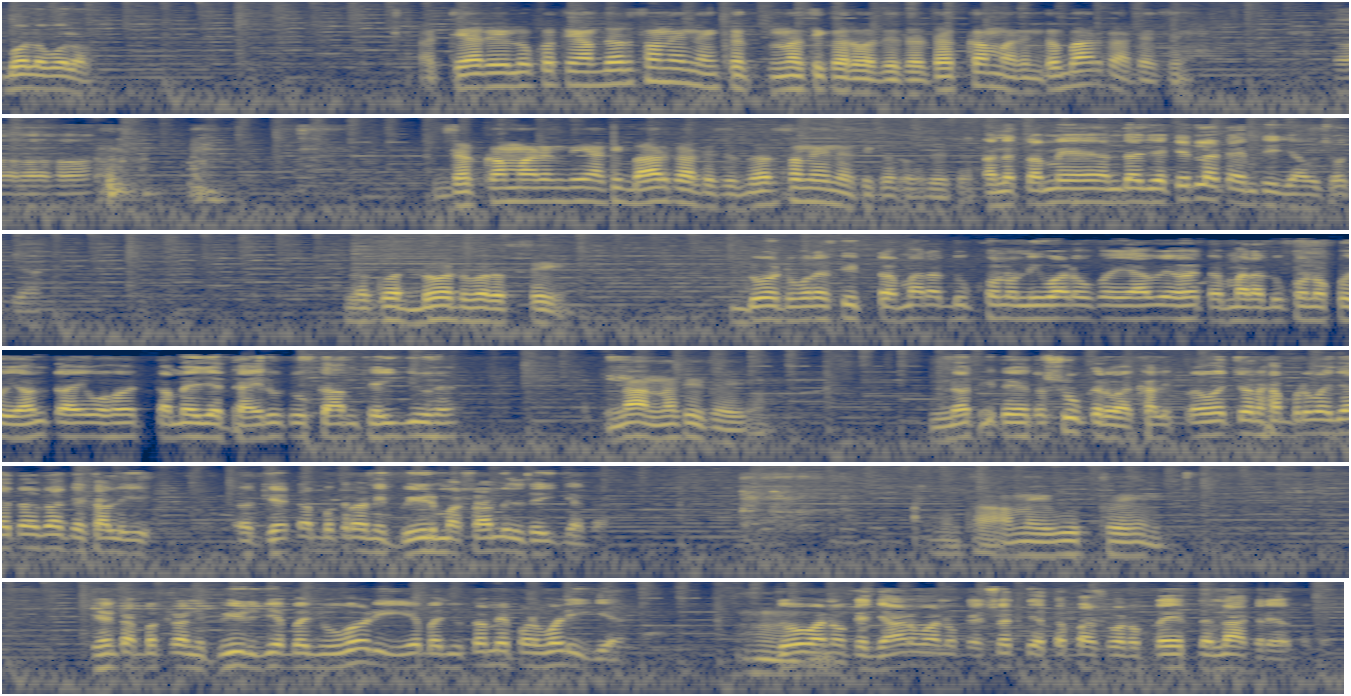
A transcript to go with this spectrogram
બોલો બોલો. અત્યારે એ લોકો ત્યાં દર્શન નથી કરવા દેતા. ધક્કા મારીને તો બહાર કાઢે છે. ધક્કા મારીને ત્યાંથી બહાર કાઢે છે. દર્શન નથી કરવા દેતા. અને તમે અંદાજે કેટલા ટાઈમથી જાઓ છો ત્યાં? લગભગ દોઢ વર્ષ થઈ. દોઢ વર્ષથી તમારા દુઃખોનો નિવાડો કોઈ આવ્યો હોય? તમારા દુઃખોનો કોઈ અંત આવ્યો હોય? તમે જે ધાર્યું હતું કામ થઈ ગયું છે ના નથી થયું. નથી થયું તો શું કરવા? ખાલી પ્રવચન સાંભળવા જતા હતા કે ખાલી ઘેટા બકરાની ભીડમાં સામેલ થઈ ગયા હતા. એવું ઘેટા બકરાની ભીડ જે બાજુ વળી એ બાજુ તમે પણ વળી ગયા. જોવાનો કે જાણવાનો કે સત્ય તપાસવાનો પ્રયત્ન ના કર્યો તમે.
